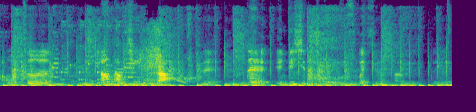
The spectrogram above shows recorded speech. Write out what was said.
아무튼 이런 방식입니다. 네. 근데 NDC도 잘 모를 수가 있어요. 사람들. 네.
